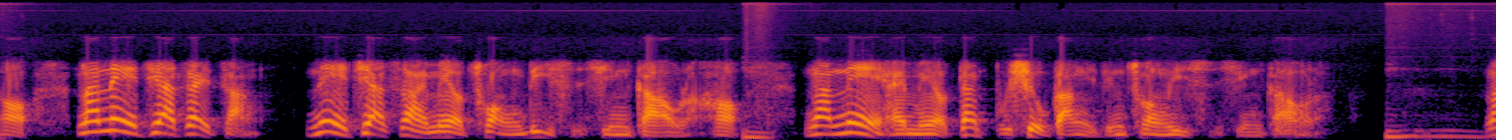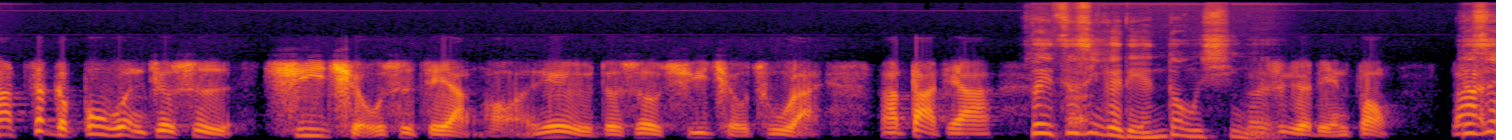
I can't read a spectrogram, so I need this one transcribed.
好，那镍价在涨。镍价是还没有创历史新高了哈，那镍还没有，但不锈钢已经创历史新高了。嗯，那这个部分就是需求是这样哈，因为有的时候需求出来，那大家所以这是一个联动性，这是一个联动，就是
